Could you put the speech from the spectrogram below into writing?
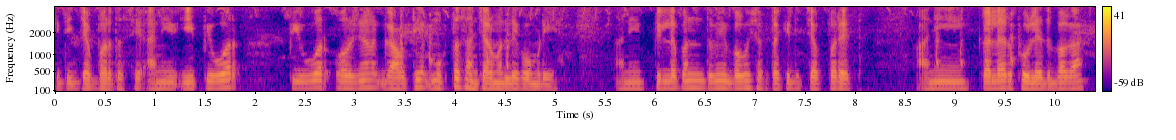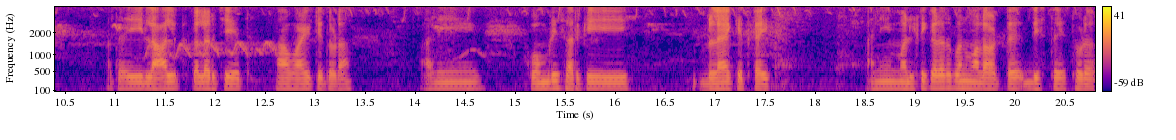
किती जबरदस्त आहे. आणि ई प्युअर प्युअर ओरिजिनल गावठी मुक्त संचारमधली कोंबडी. आहे आणि पिल्लं पण तुम्ही बघू शकता किती चप्पर आहेत. आणि कलरफुल आहेत. बघा आता ही लाल कलरची आहेत. हा व्हाईट आहे थोडा. आणि कोंबडीसारखी ब्लॅक आहेत काही. आणि मल्टी कलर पण मला वाटतं दिसतं आहे थोडं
